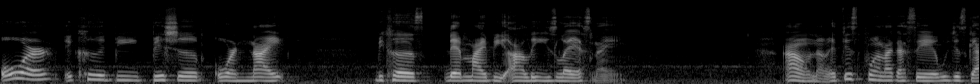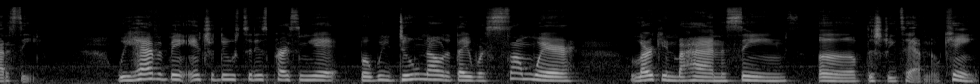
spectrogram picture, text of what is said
Or it could be bishop or knight because that might be Ali's last name. I don't know. At this point, like I said, we just got to see. We haven't been introduced to this person yet, but we do know that they were somewhere lurking behind the scenes of The Streets Have No King.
